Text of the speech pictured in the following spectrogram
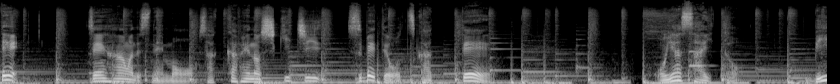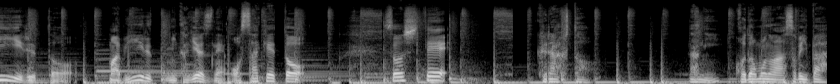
で、前半はですね、もうサッカフェの敷地すべてを使って、お野菜とビールと、まあビールに限らずね、お酒と、そしてクラフト。何？子供の遊び場。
